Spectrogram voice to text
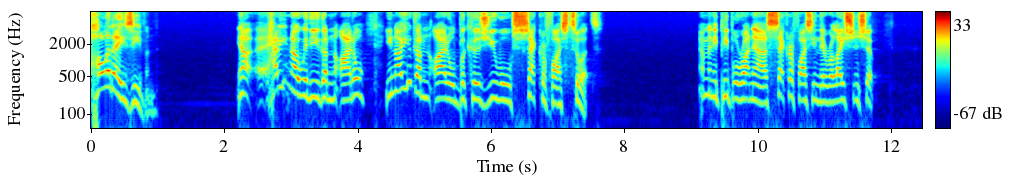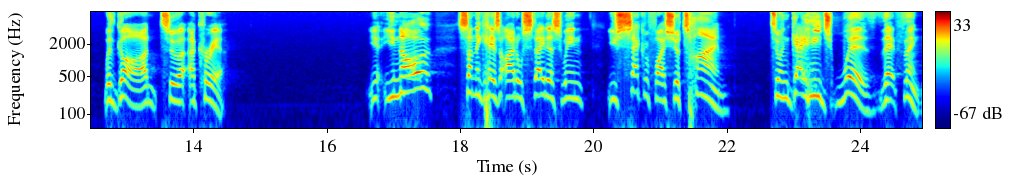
holidays, even. You know, how do you know whether you got an idol? You know you got an idol because you will sacrifice to it. How many people right now are sacrificing their relationship with God to a, a career? You, you know something has idol status when you sacrifice your time to engage with that thing.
